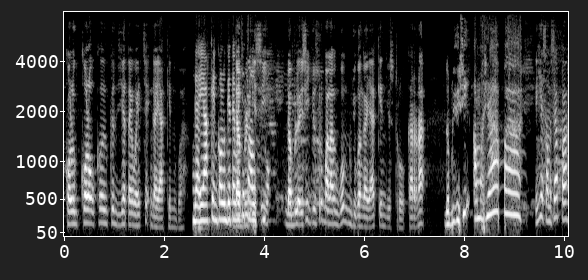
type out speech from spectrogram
kalau kalau ke ke JTWC nggak yakin gua Nggak yakin kalau GTWC terlalu WEC WEC justru malah gua juga nggak yakin justru karena WEC sama siapa? iya sama siapa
